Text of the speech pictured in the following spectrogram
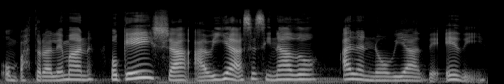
un pastor alemán, o que ella había asesinado a la novia de Eddie.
